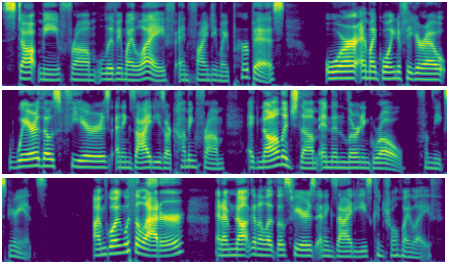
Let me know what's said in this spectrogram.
stop me from living my life and finding my purpose? Or am I going to figure out where those fears and anxieties are coming from, acknowledge them, and then learn and grow from the experience? I'm going with the latter, and I'm not going to let those fears and anxieties control my life.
